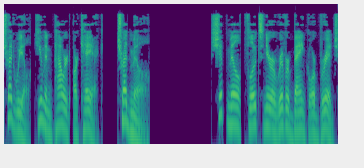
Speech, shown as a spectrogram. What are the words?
Treadwheel, human-powered archaic treadmill. Ship mill – floats near a river bank or bridge.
